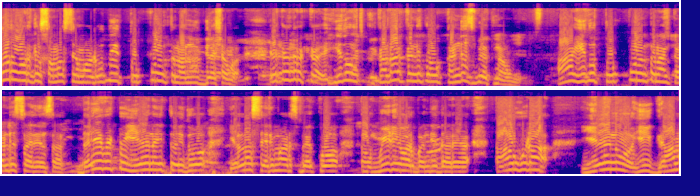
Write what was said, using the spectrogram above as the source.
ಊರವ್ರಿಗೆ ಸಮಸ್ಯೆ ಮಾಡೋದು ಇದು ತಪ್ಪು ಅಂತ ನನ್ನ ಉದ್ದೇಶ. ಯಾಕಂದ್ರೆ ಇದು ಖಂಡಿತ ಖಂಡಿಸ್ಬೇಕು ನಾವು. ಆ ಇದು ತಪ್ಪು ಅಂತ ನಾನು ಖಂಡಿಸ್ತಾ ಇದ್ದೀನಿ ಸರ್. ದಯವಿಟ್ಟು ಏನಾಯ್ತು ಇದು? ಎಲ್ಲ ಸರಿ ಮಾಡಿಸ್ಬೇಕು. ತಾವು ಮೀಡಿಯಾ ಅವ್ರು ಬಂದಿದ್ದಾರೆ. ತಾವು ಕೂಡ ಏನು ಈ ಗ್ರಾಮ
